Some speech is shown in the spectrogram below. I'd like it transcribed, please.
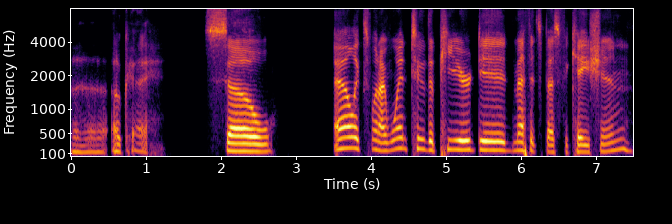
uh, okay, so Alex, when I went to the peer did method specification,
